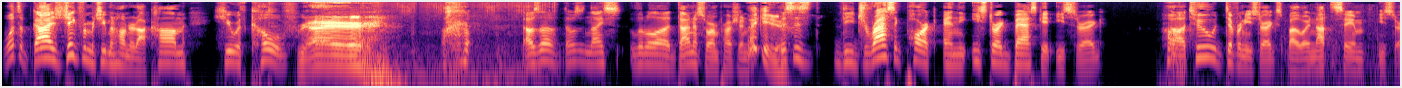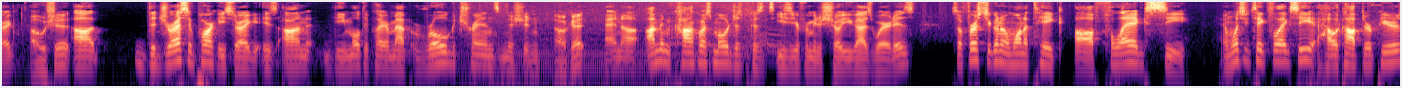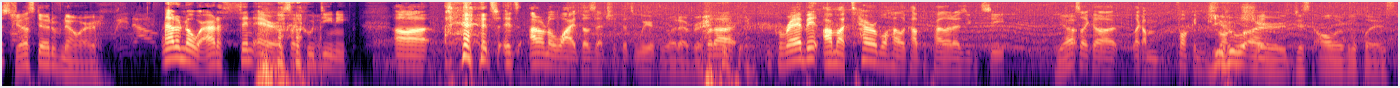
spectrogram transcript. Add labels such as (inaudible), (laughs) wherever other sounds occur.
What's up, guys? Jake from AchievementHunter.com here with Cove. (laughs) That was a that was a nice little uh, dinosaur impression. Thank you. This is the Jurassic Park and the Easter egg basket Easter egg. Huh. Uh, two different Easter eggs, by the way, not the same Easter egg. Oh shit. Uh, the Jurassic Park Easter egg is on the multiplayer map Rogue Transmission, okay. and uh, I'm in conquest mode just because it's easier for me to show you guys where it is. So first, you're gonna want to take uh, Flag C, and once you take Flag C, a helicopter appears. Just out of nowhere. Out of nowhere, out of thin air. It's like (laughs) Houdini. Uh, (laughs) it's it's I don't know why it does that shit. That's weird. Whatever. But uh, (laughs) grab it. I'm a terrible helicopter pilot, as you can see. yep. It's like a like I'm fucking you as shit. are just all over the place.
